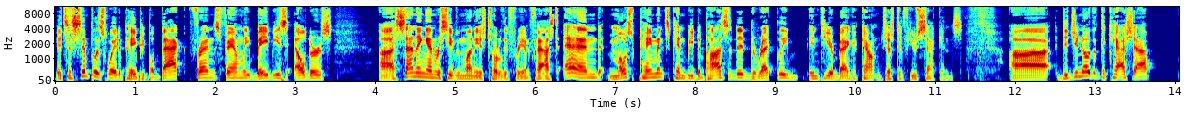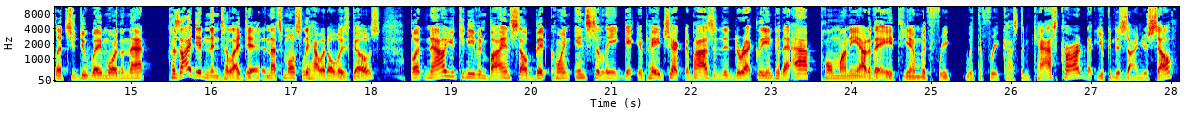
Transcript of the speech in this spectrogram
It's the simplest way to pay people back friends, family, babies, elders. Uh, sending and receiving money is totally free and fast, and most payments can be deposited directly into your bank account in just a few seconds. Uh, did you know that the Cash App lets you do way more than that? Because I didn't until I did, and that's mostly how it always goes. But now you can even buy and sell Bitcoin instantly, get your paycheck deposited directly into the app, pull money out of the ATM with free with the free custom cash card that you can design yourself,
